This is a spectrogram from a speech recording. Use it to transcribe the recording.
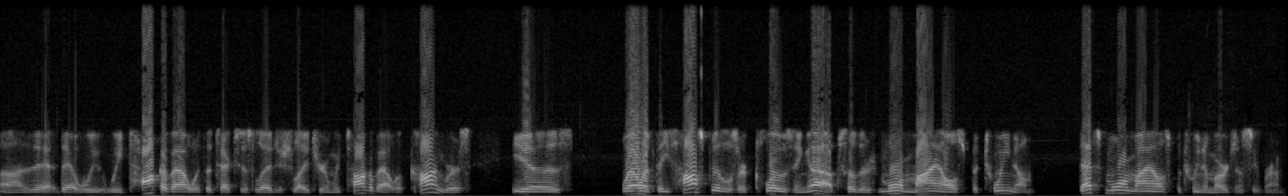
uh, that, that we, we talk about with the Texas legislature and we talk about with Congress is well, if these hospitals are closing up, so there's more miles between them, that's more miles between emergency rooms.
